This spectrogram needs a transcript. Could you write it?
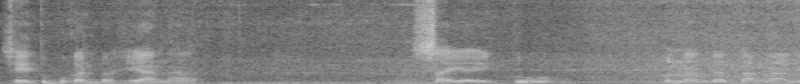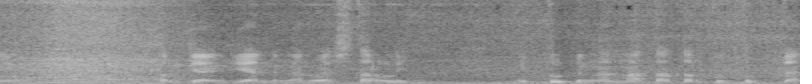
saya itu bukan berkhianat saya itu menandatangani perjanjian dengan Westerling itu dengan mata tertutup dan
